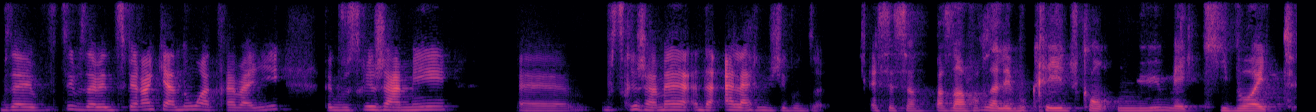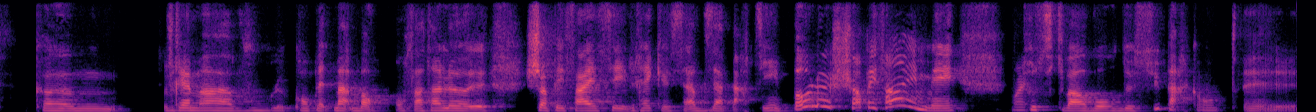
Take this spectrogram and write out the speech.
vous avez, vous avez différents canaux à travailler, fait que vous ne serez jamais, euh, vous serez jamais à, la rue, j'ai goût de dire. Et c'est ça. Parce que dans le fond, vous allez vous créer du contenu, mais qui va être comme vraiment à vous, là, complètement. Bon, on s'entend là, le Shopify, c'est vrai que ça ne vous appartient pas, le Shopify, mais Ouais. tout ce qu'il va y avoir dessus, par contre, euh,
